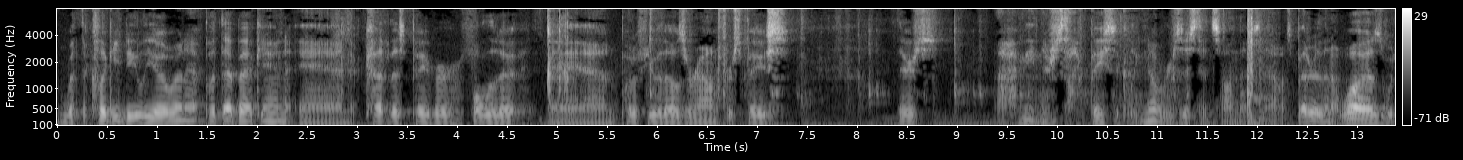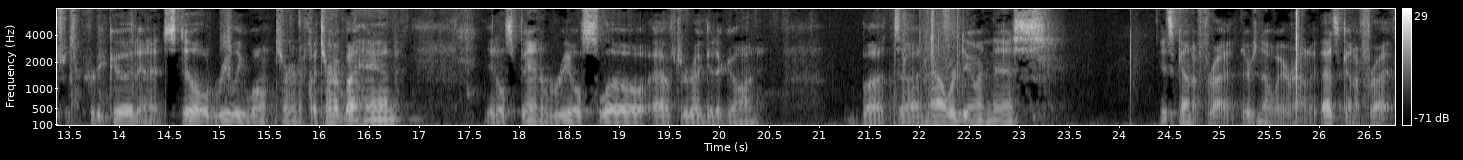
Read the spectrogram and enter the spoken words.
with the clicky dealio in it, put that back in and cut this paper, folded it, and put a few of those around for space. There's I mean, there's like basically no resistance on this now. It's better than it was, which was pretty good, and it still really won't turn. If I turn it by hand, it'll spin real slow after I get it going. But uh, now we're doing this. It's gonna fry it. There's no way around it. That's gonna fry it.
